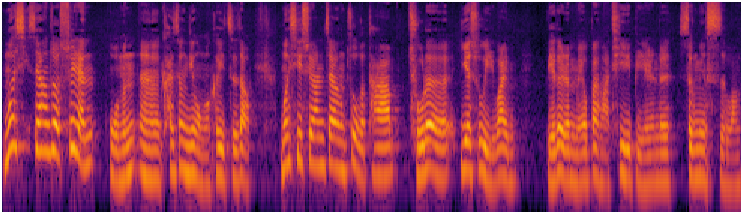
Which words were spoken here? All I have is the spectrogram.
摩西这样做，虽然我们嗯看圣经，我们可以知道，摩西虽然这样做，他除了耶稣以外。别的人没有办法替别人的生命死亡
